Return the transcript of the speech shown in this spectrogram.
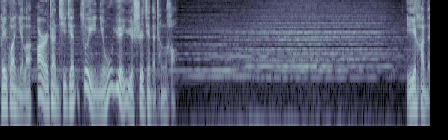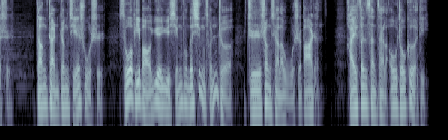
被冠以了二战期间最牛越狱事件的称号。遗憾的是，当战争结束时，索比堡越狱行动的幸存者只剩下了五十八人，还分散在了欧洲各地，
